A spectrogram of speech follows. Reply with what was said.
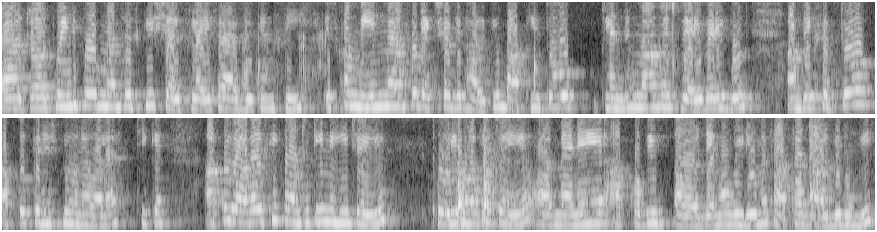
और ट्वेंटी फोर मंथ्स इसकी शेल्फ लाइफ है एज यू कैन सी इसका मेन मैं आपको टेक्सचर दिखा देती हूँ। बाकी तो cleansing balm is very very good आप देख सकते हो, अब तो फिनिश भी होने वाला है। ठीक है, आपको ज़्यादा इसकी क्वांटिटी नहीं चाहिए। थोड़ी बहुत ही चाहिए और मैंने आपको भी डेमो वीडियो में साथ साथ डाल भी दूँगी।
